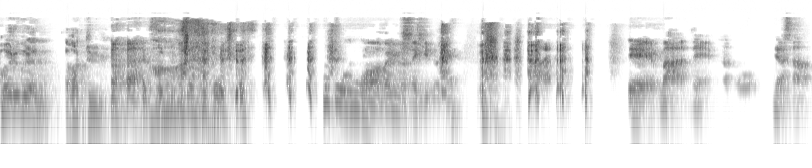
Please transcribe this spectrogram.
超えるぐらい上がってる。僕はわかりませんけどね。はい、で、まあね、あの、皆さん、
